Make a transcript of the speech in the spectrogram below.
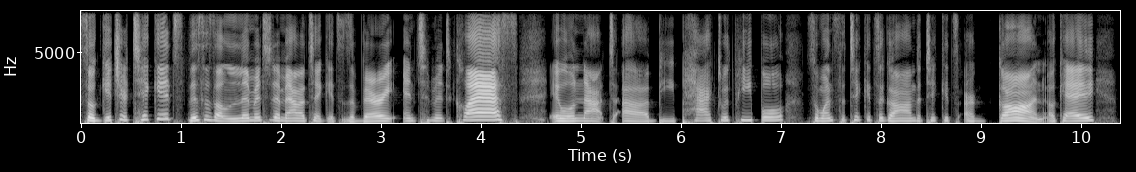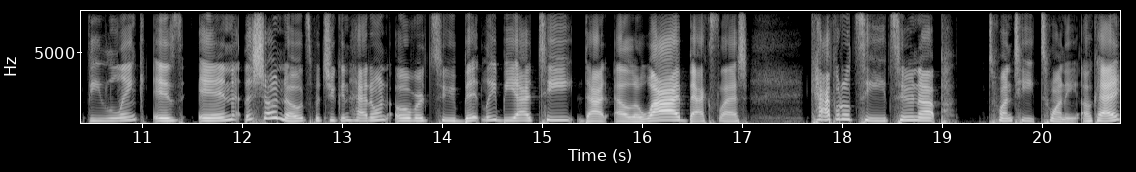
So get your tickets. This is a limited amount of tickets. It's a very intimate class. It will not uh, be packed with people. So once the tickets are gone, the tickets are gone. Okay. The link is in the show notes, but you can head on over to bit.ly, bit.ly backslash capital T tune up 2020 okay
